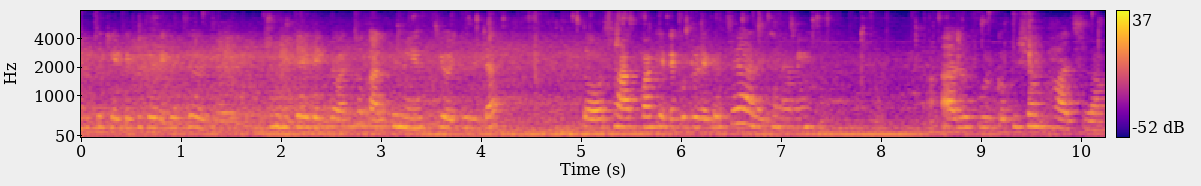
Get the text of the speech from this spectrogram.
নিচে কেটে কেটে রেখেছে, ওই যে ঝুড়িটাই দেখতে পাচ্ছ, কালকে নিয়ে এসছি ওই ঝুড়িটা। তো শাক মা কেটে কুটে রেখেছে, আর এখানে আমি আলু ফুলকপি সব ভাজলাম।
